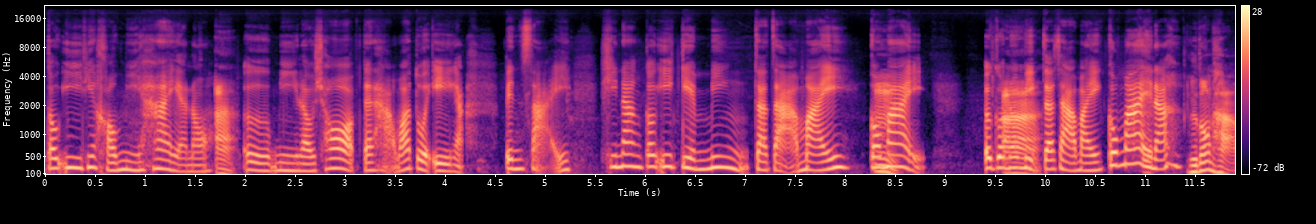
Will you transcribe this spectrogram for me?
เก้าอี้ที่เขามีให้อะเนาะอะเออ มีเราชอบ แต่ถามว่าตัวเองอะ เป็นสายที่นั่งเก้าอี้เกมมิ่งจะจ๋าไหมก็ไม่ ergonomic จะจ๋าไหมก็ไม่นะ คือต้องถาม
